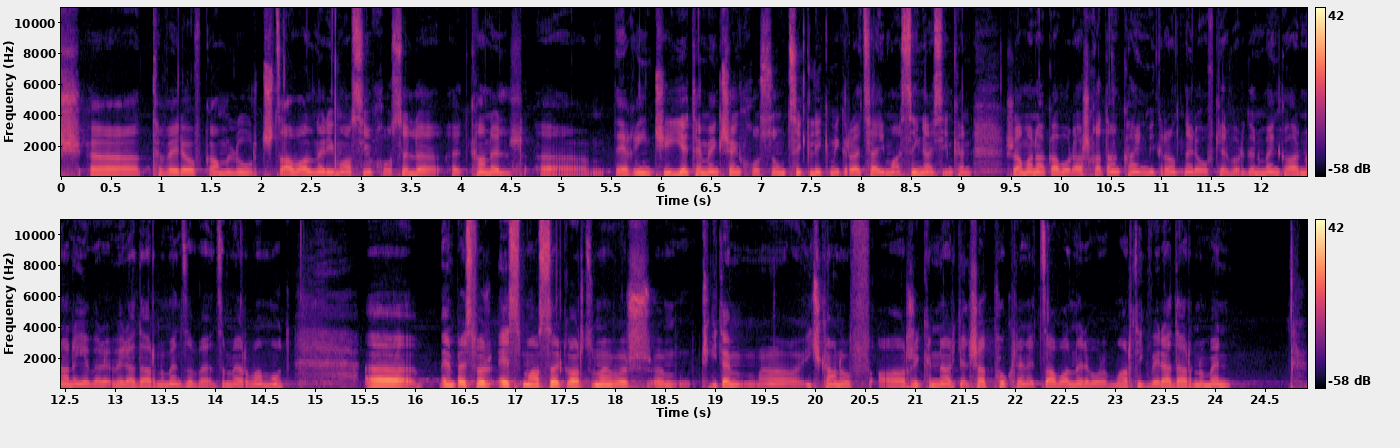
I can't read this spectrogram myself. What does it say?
թվերով կամ լուրջ ծավալների մասին խոսելը այդքան էլ տեղին չի, եթե մենք չենք խոսում ցիկլիկ միգրացիայի մասին, այսինքն ժամանակավոր աշխատանքային միգրանտները, ովքեր որ գնում են Գառնանը եւ վերադառնում են ձմեռվա մոտ, այնպես որ այս մասը կարծում եմ որ չգիտեմ ինչքանով արժի քննարկել շատ փոքր են այդ ծավալները որ մարդիկ վերադառնում են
